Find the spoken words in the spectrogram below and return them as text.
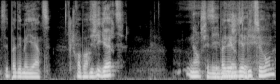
C'est pas des mégahertz. Je crois pas. Des gigahertz? Non, c'est des. C'est pas des gigabits seconde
